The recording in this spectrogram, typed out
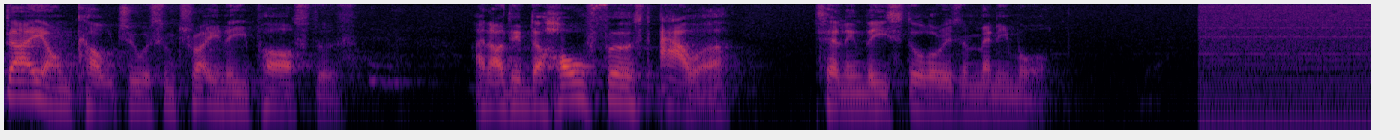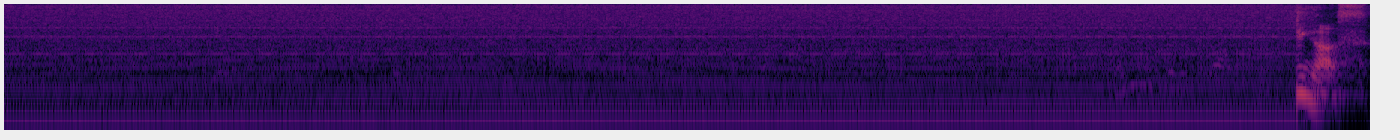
day on culture with some trainee pastors. And I did the whole first hour telling these stories and many more. Us.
